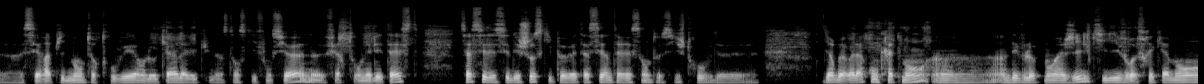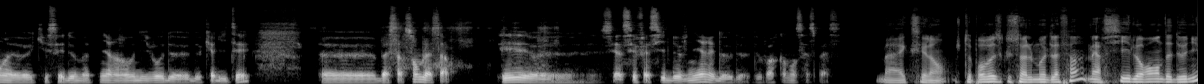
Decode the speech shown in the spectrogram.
euh, assez rapidement te retrouver en local avec une instance qui fonctionne, faire tourner les tests? Ça, c'est des choses qui peuvent être assez intéressantes aussi, je trouve, de dire bah voilà concrètement un, un développement agile qui livre fréquemment, euh, qui essaye de maintenir un haut niveau de, de qualité, euh, bah ça ressemble à ça. Et euh, c'est assez facile de venir et de, de, de, voir comment ça se passe. Bah excellent. Je te propose que ce soit le mot de la fin. Merci Laurent d'être venu.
